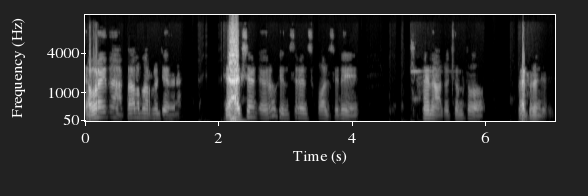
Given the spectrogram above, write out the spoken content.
ఎవరైనా అకాల మరణం చెందిన యాక్సిడెంట్ అయినా ఒక ఇన్సూరెన్స్ పాలసీని ఆయన ఆలోచనతో పెట్టడం జరిగింది.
